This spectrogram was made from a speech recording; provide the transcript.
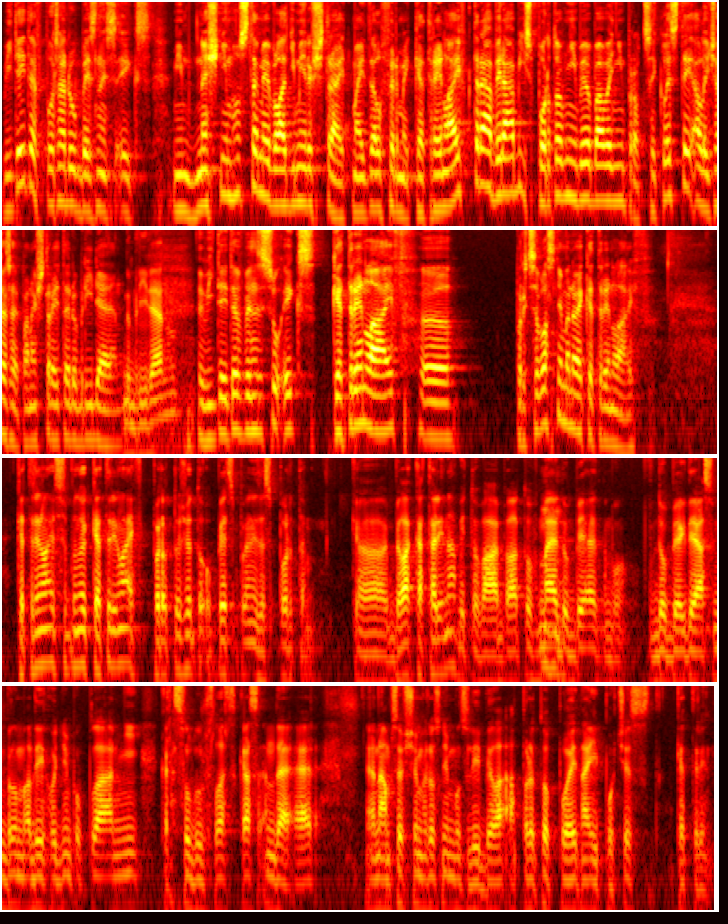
Vítejte v pořadu Business X. Mým dnešním hostem je Vladimír Štrajt, majitel firmy Catherine Life, která vyrábí sportovní vybavení pro cyklisty a lyžaře. Pane Štrajte, dobrý den. Dobrý den. Vítejte v Businessu X. Catherine Life, uh, proč se vlastně jmenuje Catherine Life? Catherine Life se jmenuje Catherine Life, protože to opět spojené se sportem. Byla Katarina Vitová, byla to v mé mm. době, nebo v době, kdy já jsem byl mladý, hodně populární krasobruslařka z NDR. Nám se všem hrozně moc líbila a proto pojedná jí počest Catherine.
